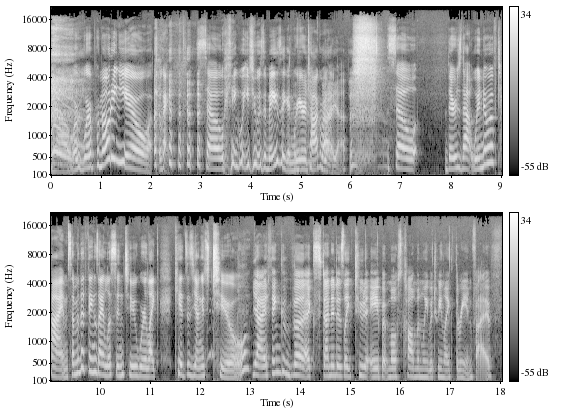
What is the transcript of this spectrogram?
No, we're, we're promoting you. Okay. So I think what you do is amazing and we're here to talk about yeah, it. yeah. So there's that window of time. Some of the things I listened to were like kids as young as two. Yeah, I think the extended is like two to eight, but most commonly between like three and five.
